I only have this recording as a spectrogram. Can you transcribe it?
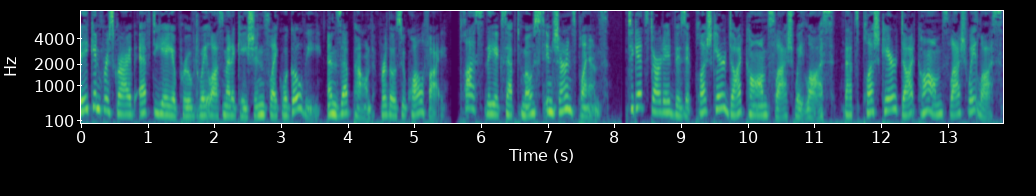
They can prescribe FDA-approved weight loss medications like Wegovy and Zepbound for those who qualify. Plus, they accept most insurance plans. To get started, visit plushcare.com slash weight loss. That's plushcare.com slash weight loss.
